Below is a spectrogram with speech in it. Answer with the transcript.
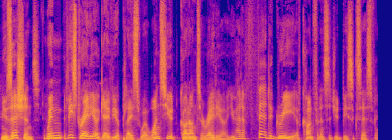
musicians. when At least radio gave you a place where once you'd got onto radio, you had a fair degree of confidence that you'd be successful.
